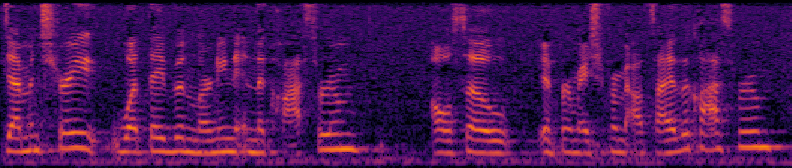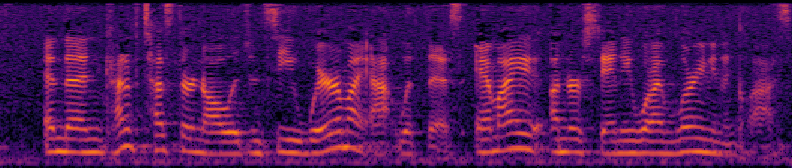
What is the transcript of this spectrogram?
demonstrate what they've been learning in the classroom, also information from outside of the classroom, and then kind of test their knowledge and see where am I at with this? Am I understanding what I'm learning in class?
